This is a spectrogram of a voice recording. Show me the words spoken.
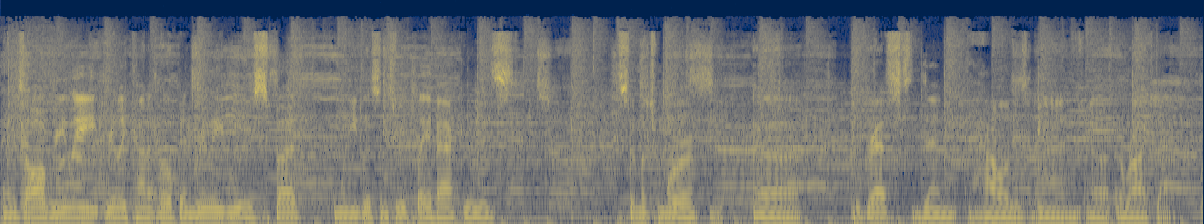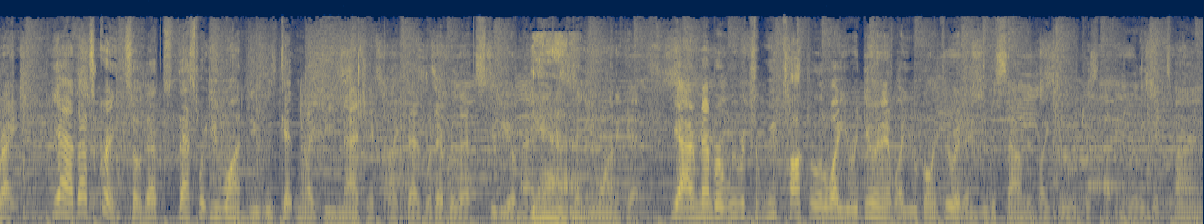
And it's all really, really kind of open, really loose. But when you listen to a playback, it was so much more uh, progressed than how it was being uh, arrived at. Right. Yeah, that's great. So that's that's what you want. You was getting like the magic, like that, whatever that studio magic Yeah. is that you want to get. Yeah, I remember we were we talked a little while you were doing it, while you were going through it, and you just sounded like you were just having a really good time,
